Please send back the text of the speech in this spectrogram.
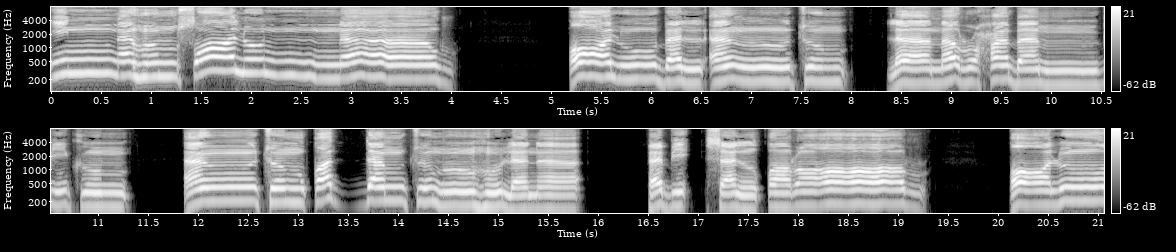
إنهم صالوا النار. قالوا بل أنتم لا مرحبا بكم. أنتم قد قدمتموه لنا فبئس القرار. قالوا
